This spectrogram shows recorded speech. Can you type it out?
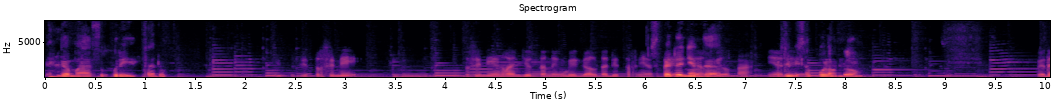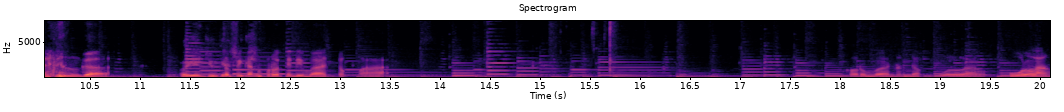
eh nggak masuk berita dong gitu sih. Terus ini terus ini yang lanjutan yang begal tadi ternyata Sepedanya diambil tasnya jadi bisa pulang dong Sepedanya enggak. oh iya juga Tapi sih. kan perutnya dibacok, Pak. Korban hendak pulang. Pulang?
